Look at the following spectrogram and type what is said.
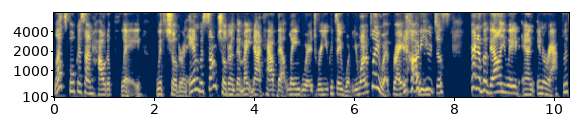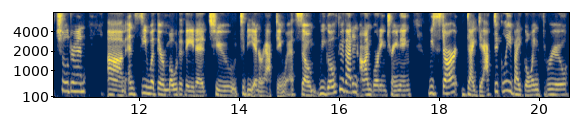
Let's focus on how to play with children and with some children that might not have that language where you could say, what do you want to play with? Right. How do you mm-hmm. just kind of evaluate and interact with children um, and see what they're motivated to to be interacting with. So we go through that in onboarding training. We start didactically by going through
